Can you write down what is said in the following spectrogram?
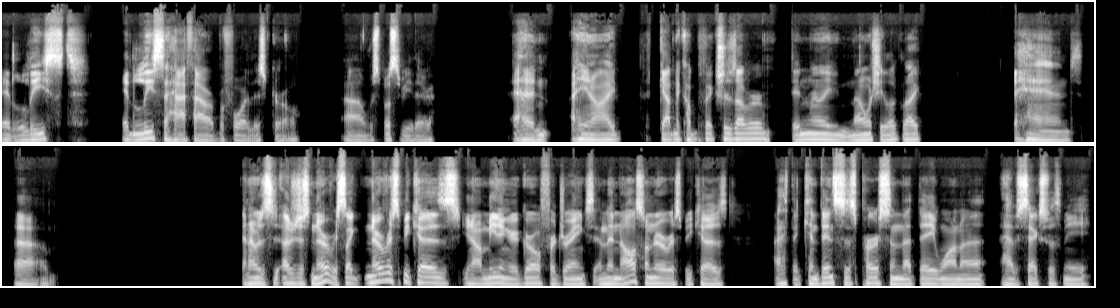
at least at least a half hour before this girl uh was supposed to be there. And I, you know, I got a couple pictures of her, didn't really know what she looked like. And um, and I was I was just nervous, like nervous because you know I'm meeting a girl for drinks, and then also nervous because I have to convince this person that they want to have sex with me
